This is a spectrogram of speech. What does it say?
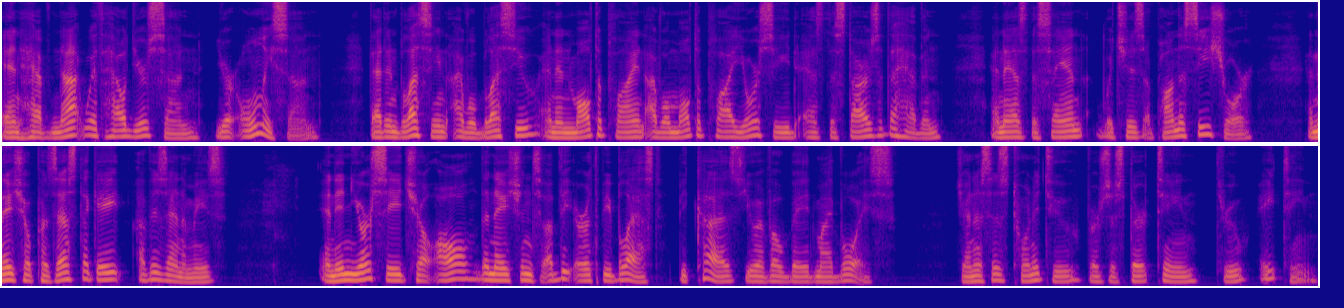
and have not withheld your son, your only son, that in blessing I will bless you, and in multiplying I will multiply your seed as the stars of the heaven, and as the sand which is upon the seashore, and they shall possess the gate of his enemies. And in your seed shall all the nations of the earth be blessed, because you have obeyed my voice. Genesis 22, verses 13 through 18.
